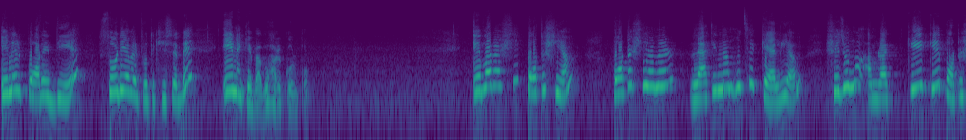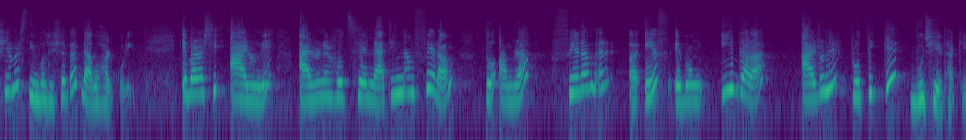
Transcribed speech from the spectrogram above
এন এর পরে দিয়ে সোডিয়ামের প্রতীক হিসেবে এন একে ব্যবহার করব। এবার আসি পটাশিয়াম পটাশিয়ামের ল্যাটিন নাম হচ্ছে ক্যালিয়াম সেজন্য আমরা কে কে পটাশিয়ামের সিম্বল হিসেবে ব্যবহার করি। এবার আসি আয়রনে আয়রনের হচ্ছে ল্যাটিন নাম ফেরাম তো আমরা ফেরামের এফ এবং ই দ্বারা আয়রনের প্রতীককে বুঝিয়ে থাকি।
